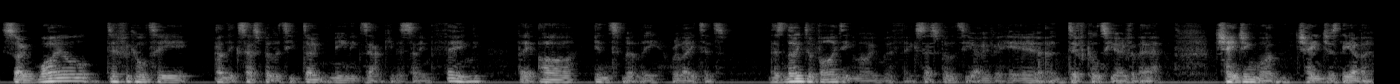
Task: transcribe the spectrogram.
So while difficulty and accessibility don't mean exactly the same thing, they are intimately related. There's no dividing line with accessibility over here and difficulty over there. Changing one changes the other.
